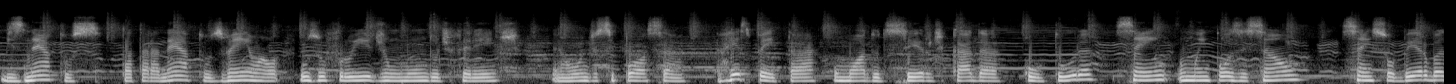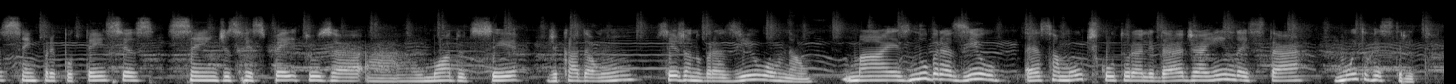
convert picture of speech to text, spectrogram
bisnetos, tataranetos venham a usufruir de um mundo diferente, é onde se possa respeitar o modo de ser de cada cultura sem uma imposição, sem soberbas, sem prepotências, sem desrespeitos ao modo de ser de cada um, seja no Brasil ou não. Mas no Brasil, essa multiculturalidade ainda está muito restrita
